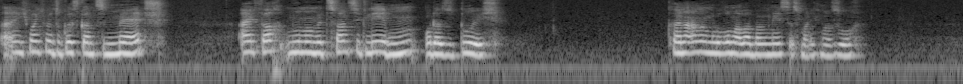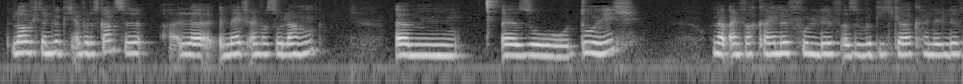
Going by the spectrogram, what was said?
eigentlich manchmal sogar das ganze Match einfach nur noch mit 20 Leben oder so durch. Keine Ahnung warum, aber bei mir ist manchmal so. Da laufe ich dann wirklich einfach das ganze äh, Match einfach so lang ähm, äh, so durch und habe einfach keine Full Live, also wirklich gar keine Live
